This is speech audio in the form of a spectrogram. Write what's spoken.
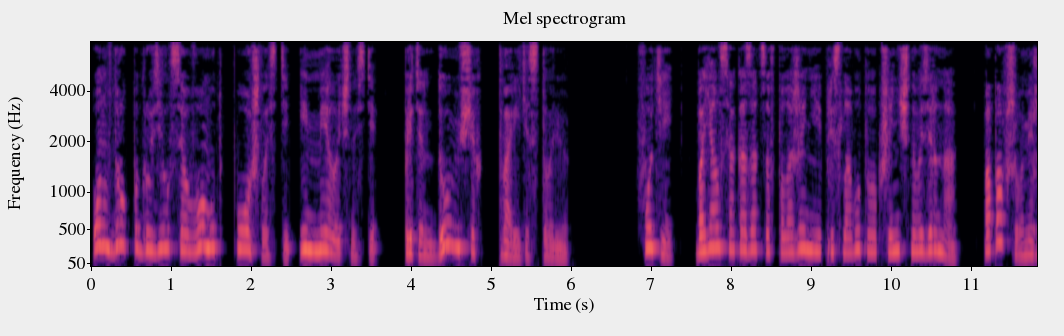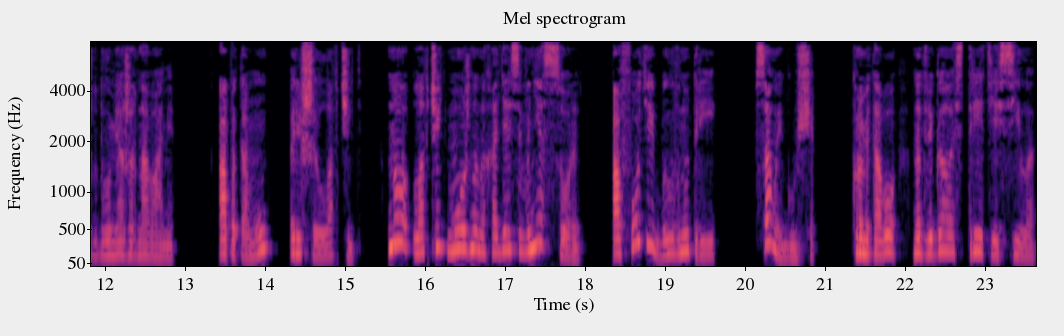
он вдруг погрузился в омут пошлости и мелочности, претендующих творить историю. Фотий боялся оказаться в положении пресловутого пшеничного зерна, попавшего между двумя жерновами, а потому решил ловчить. Но ловчить можно, находясь вне ссоры, а Фотий был внутри, в самой гуще. Кроме того, надвигалась третья сила,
